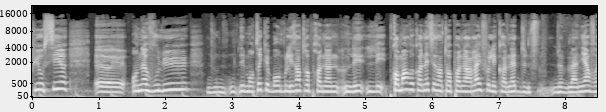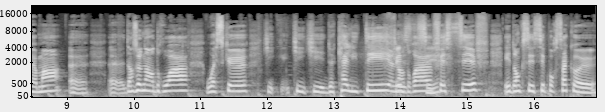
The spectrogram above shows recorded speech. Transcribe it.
Puis aussi, euh, on a voulu démontrer que bon, les entrepreneurs, les, les comment reconnaître ces entrepreneurs-là, il faut les connaître de manière vraiment euh, euh, dans un endroit où est-ce que qui, qui, qui est de qualité, un endroit festif. Et donc, c'est pour ça que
